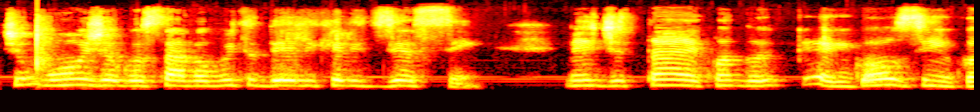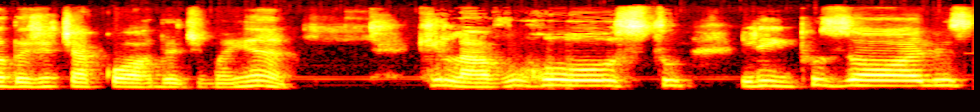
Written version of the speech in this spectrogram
Tinha um monge, eu gostava muito dele, que ele dizia assim: meditar é, quando, é igualzinho quando a gente acorda de manhã, que lava o rosto, limpa os olhos,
